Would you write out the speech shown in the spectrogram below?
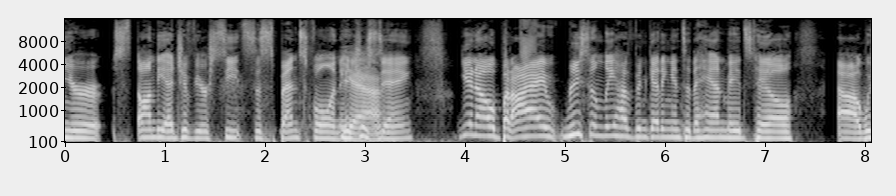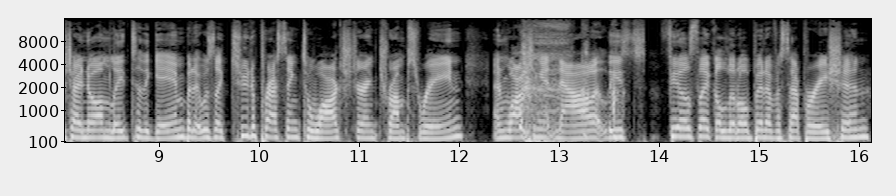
your on the edge of your seat, suspenseful and Yeah. interesting. You know, but I recently have been getting into The Handmaid's Tale uh, which I know I'm late to the game, but it was like too depressing to watch during Trump's reign. And watching it now, at least, feels like a little bit of a separation.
